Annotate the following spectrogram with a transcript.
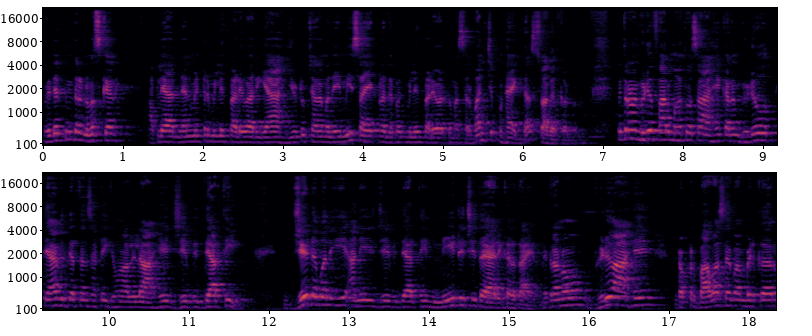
विद्यार्थी मित्र नमस्कार. आपल्या ज्ञान मेंटर मिलिंद पाडेवार या यूट्यूब चॅनलमध्ये मी सहाय्यक प्राध्यापक मिलिंद पाडेवार तुम्हा सर्वांचे पुन्हा एकदा स्वागत करतो. मित्रांनो व्हिडिओ फार महत्त्वाचा आहे कारण व्हिडिओ त्या विद्यार्थ्यांसाठी घेऊन आलेला आहे जे विद्यार्थी जे डबल ई e आणि जे विद्यार्थी नीटची तयारी करत आहे मित्रांनो व्हिडिओ आहे doctor Babasaheb Ambedkar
